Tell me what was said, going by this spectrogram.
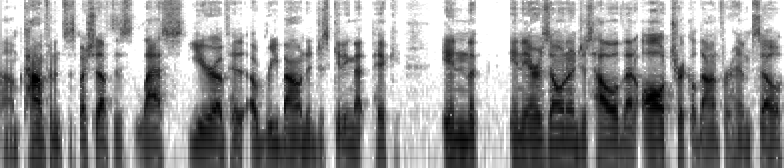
um, confidence, especially after this last year of a rebound and just getting that pick in the in Arizona and just how that all trickled down for him. So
